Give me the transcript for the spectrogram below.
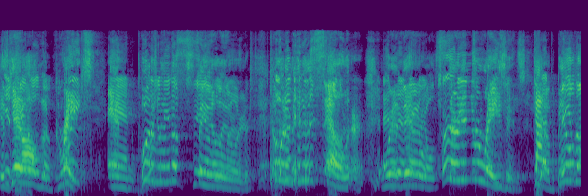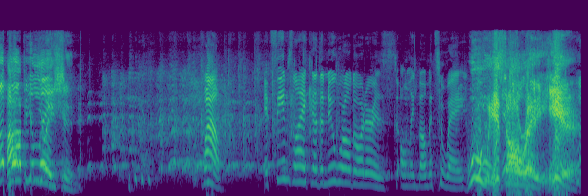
is get all the grapes and put them in a cellar. Put them in a cellar where they'll turn into raisins. Gotta build up population. Wow. It seems like uh, the New World Order is only moments away. Ooh, it's already here.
